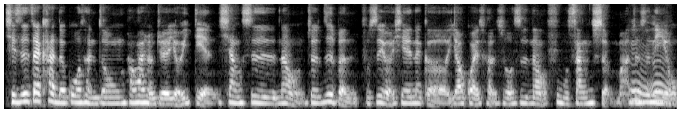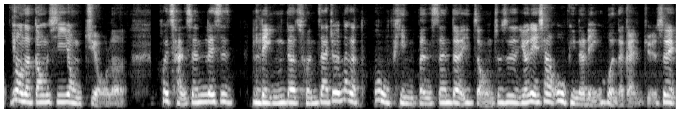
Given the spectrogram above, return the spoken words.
其实，在看的过程中，趴趴熊觉得有一点像是那种，就日本不是有一些那个妖怪传说，是那种富商神嘛，嗯嗯，就是你用用的东西用久了，会产生类似。灵的存在，就是那个物品本身的一种，就是有点像物品的灵魂的感觉。所以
